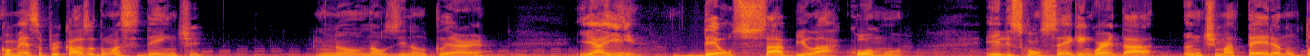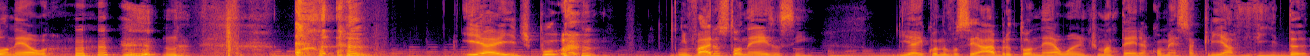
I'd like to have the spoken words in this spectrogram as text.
Começa por causa de um acidente no, na usina nuclear. E aí, Deus sabe lá como eles conseguem guardar antimatéria num tonel. e aí, tipo, em vários tonéis, assim. E aí, quando você abre o tonel, a antimatéria começa a criar vida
